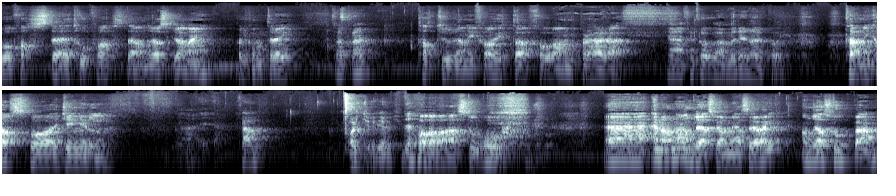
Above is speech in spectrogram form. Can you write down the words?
vår faste, trofaste Andreas Grønning. Velkommen til deg. Takk for det. Tatt turen ifra hytta for å være med på det her. Jeg fikk lov å være med denne uka òg. Terningkast på jinglen. Fem. Oi, oi, oi. Det var store ord. Eh, en annen Andreas vi har med oss i dag. Andreas Hopen.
